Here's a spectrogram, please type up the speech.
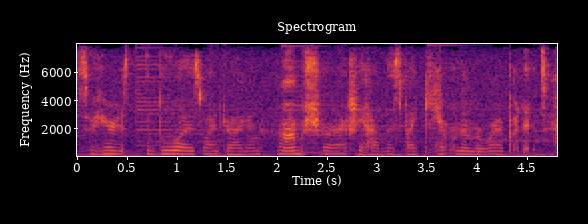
So here's the Blue Eyes White Dragon. I'm sure I actually have this, but I can't remember where I put it.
